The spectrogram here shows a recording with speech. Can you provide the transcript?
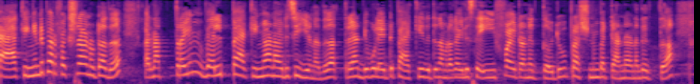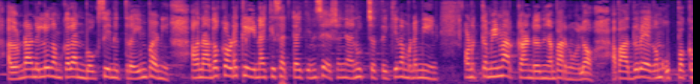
പാക്കിങ്ങിന്റെ പെർഫെക്ഷൻ ആണ് കേട്ടോ അത്. കാരണം അത്രയും വെൽ പാക്കിംഗ് ആണ് അവർ ചെയ്യണത്. അത്രയും അടിപൊളിയായിട്ട് പാക്ക് ചെയ്തിട്ട് നമ്മുടെ കയ്യിൽ സേഫ് ആയിട്ടാണ് എത്തുക. ഒരു പ്രശ്നം പറ്റാണ്ടാണ് അത് എത്തുക. അതുകൊണ്ടാണല്ലോ നമുക്കത് അൺബോക്സ് ചെയ്യുന്ന ഇത്രയും പണി. അങ്ങനെ അതൊക്കെ അവിടെ ക്ലീൻ ആക്കി സെറ്റാക്കിയതിന് ശേഷം ഞാൻ ഉച്ചത്തേക്ക് നമ്മുടെ മീൻ ഉണക്കമീൻ വറക്കാണ്ട് എന്ന് ഞാൻ പറഞ്ഞുവല്ലോ. അപ്പോൾ അത് വേഗം ഉപ്പൊക്കെ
